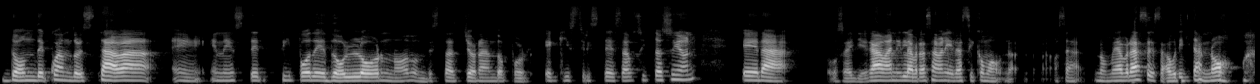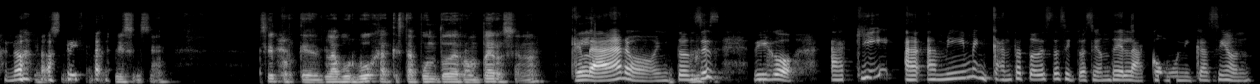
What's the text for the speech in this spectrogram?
Donde cuando estaba, eh, en este tipo de dolor, ¿no? Donde estás llorando por X tristeza o situación, era, o sea, llegaban y la abrazaban y era así como: "No, o sea, no me abraces, ahorita no, ¿no? Ahorita no. sí, sí, sí. Sí, porque es la burbuja que está a punto de romperse, ¿no? Claro, entonces, digo, aquí a a mí me encanta toda esta situación de la comunicación,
